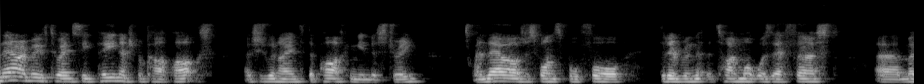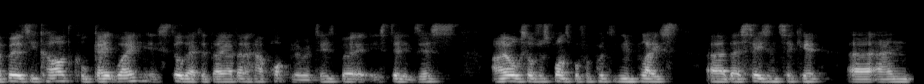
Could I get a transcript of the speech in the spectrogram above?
there, I moved to NCP, National Car Parks, which is when I entered the parking industry. And there I was responsible for delivering at the time what was their first uh, mobility card called Gateway. It's still there today. I don't know how popular it is, but it, it still exists. I also was responsible for putting in place uh, their season ticket uh, and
